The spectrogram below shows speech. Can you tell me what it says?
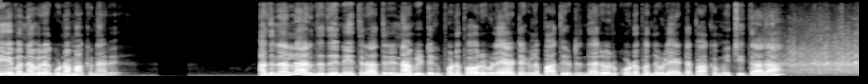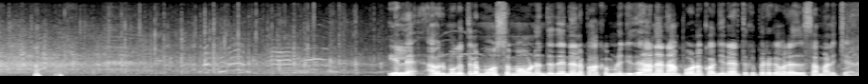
தேவன் அவரை குணமாக்குனார். அது நல்லா இருந்தது. நேற்று ராத்திரி நான் வீட்டுக்கு போனப்போ அவர் விளையாட்டுகளை பார்த்துக்கிட்டு இருந்தார். ஒரு கூடப்பந்து விளையாட்டை பார்க்க முயற்சித்தாரா? இல்லை அவர் முகத்தில் மோசமாக உணர்ந்ததை என்னால் பார்க்க முடிஞ்சுது. ஆனால் நான் போன கொஞ்ச நேரத்துக்கு பிறகு அவர் அதை சமாளித்தார்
